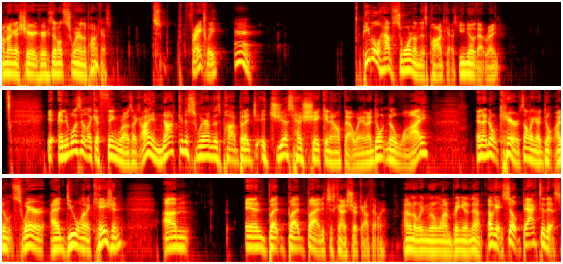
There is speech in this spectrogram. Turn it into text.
I'm not gonna share it here because I don't swear on the podcast. Frankly, mm. people have sworn on this podcast. You know that, right? And it wasn't like a thing where I was like, I am not going to swear on this pod, but I, it just has shaken out that way, and I don't know why, and I don't care. It's not like I don't I don't swear. I do on occasion, um, and but but but it just kind of shook out that way. I don't know even why I'm bringing it up. Okay, so back to this.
